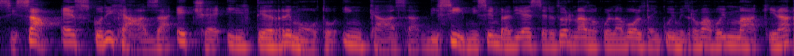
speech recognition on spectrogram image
si sa, esco di casa e c'è il terremoto in casa di sì. Mi sembra di essere tornato a quella volta in cui mi trovavo in macchina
